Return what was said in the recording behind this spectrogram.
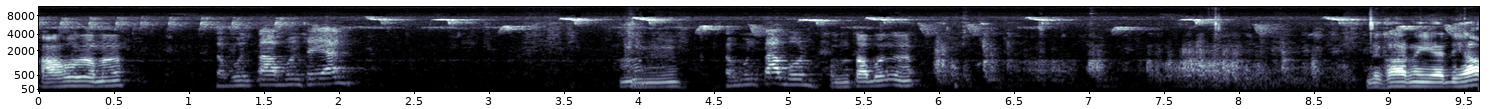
Kahoy naman. Tabon-tabon siya yan. Hmm. Tabon-tabon. Kumtabon na. Daghan na iya diha.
